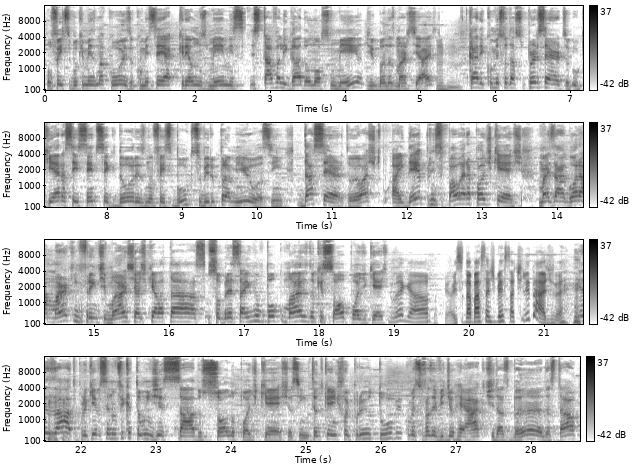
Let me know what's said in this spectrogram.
O Facebook, mesma coisa, comecei a criar uns memes, estava ligado ao nosso meio de bandas marciais. Uhum. Cara, e começou a dar super certo. O que era 600 seguidores no Facebook subiram pra mil, assim. Dá certo. Eu acho que a ideia principal era podcast, mas agora a marca em frente marcha, acho que ela tá sobressaindo um pouco mais do que só o podcast. Legal. Isso dá bastante versatilidade, né? Exato, porque você não fica tão engessado só no podcast, assim. Tanto que a gente foi pro YouTube, começou a fazer vídeo react das bandas e tal.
